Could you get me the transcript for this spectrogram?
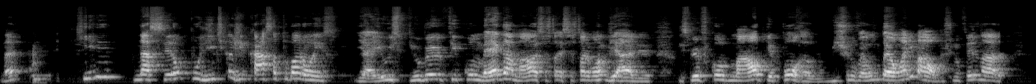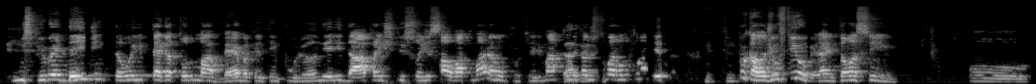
né? Que nasceram políticas de caça a tubarões. E aí o Spielberg ficou mega mal, essa história, essa história é uma viagem. O Spielberg ficou mal, porque, porra, o bicho não é um, é um animal, o bicho não fez nada. E o Spielberg, desde então, ele pega toda uma verba que ele tem por ano e ele dá para instituições de salvar tubarão, porque ele matou metade dos tubarão do planeta. Por causa de um filme, né? Então, assim, o...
